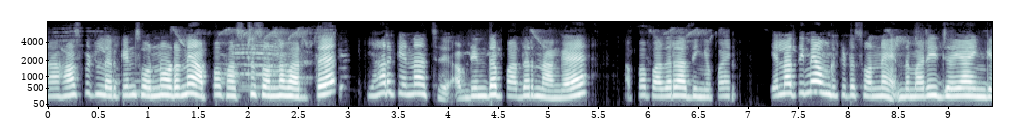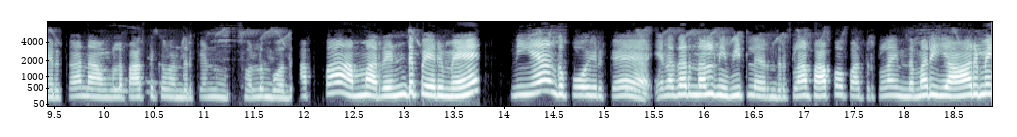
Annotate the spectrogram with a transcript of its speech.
நான் ஹாஸ்பிட்டலில் இருக்கேன்னு சொன்ன உடனே அப்பா ஃபஸ்ட்டு சொன்ன வார்த்தை யாருக்கு என்னாச்சு? அப்படின்னு தான் பதறினாங்க. அப்பா பதறாதீங்கப்பா. எல்லாத்தையுமே அவங்க கிட்ட சொன்னேன். இந்த மாதிரி ஜெயா இங்கே இருக்கா? நான் அவங்கள பார்த்துக்க வந்திருக்கேன்னு சொல்லும்போது அப்பா அம்மா ரெண்டு பேருமே நீ ஏன் அங்கே போயிருக்க? என்னதான் இருந்தாலும் நீ வீட்டில் இருந்திருக்கலாம் பாப்பாவை பார்த்துருக்கலாம் இந்த மாதிரி யாருமே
